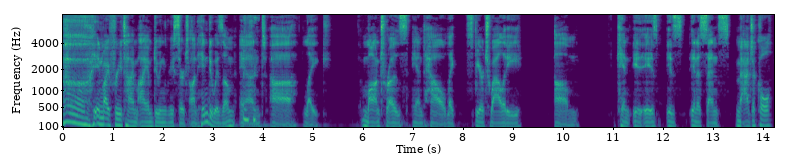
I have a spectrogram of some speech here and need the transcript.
in my free time, I am doing research on Hinduism and, uh, like mantras and how like spirituality, um, can, is, is in a sense magical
